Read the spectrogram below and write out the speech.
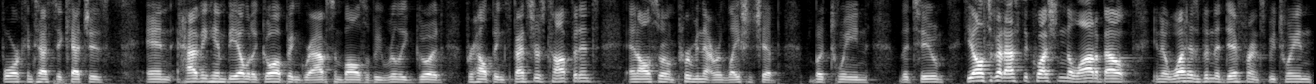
for contested catches, and having him be able to go up and grab some balls will be really good for helping Spencer's confidence and also improving that relationship between the two. He also got asked the question a lot about, you know, what has been the difference between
